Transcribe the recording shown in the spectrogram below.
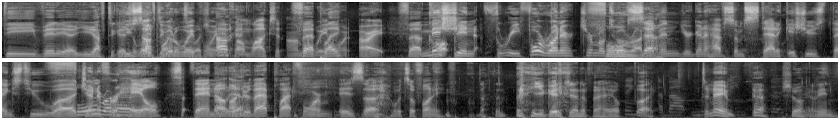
the video. You have to go You to still have to go to Waypoint. it. It Okay. unlocks it on Fair the play. Waypoint. All right. Fair cop. Mission three, Forerunner, Terminal Forerunner. 207. You're going to have some static issues thanks to uh, Jennifer Forerunner- Hale. So- Then uh, oh, yeah? under that platform is, uh, what's so funny? Nothing. you good? Jennifer Hale. What? What's her name? Yeah, sure. I mean,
